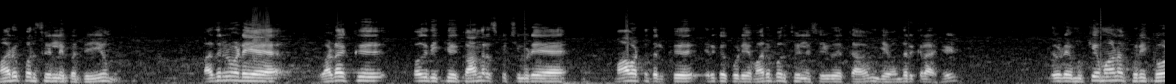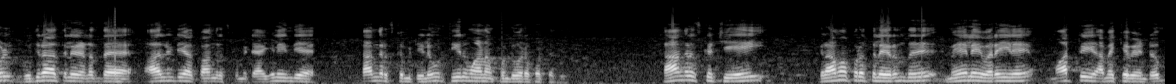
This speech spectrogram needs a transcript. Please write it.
மறுபரிசீலனை பற்றியும் மதுரையினுடைய வடக்கு பகுதிக்கு காங்கிரஸ் கட்சியினுடைய மாவட்டத்திற்கு இருக்கக்கூடிய மறுபரிசீலனை செய்வதற்காகவும் இங்கே வந்திருக்கிறார்கள். இதனுடைய முக்கியமான குறிக்கோள் குஜராத்தில் நடந்த ஆல் இந்தியா காங்கிரஸ் கமிட்டி அகில இந்திய காங்கிரஸ் கமிட்டியில் ஒரு தீர்மானம் கொண்டு வரப்பட்டது. காங்கிரஸ் கட்சியை கிராமப்புறத்தில் இருந்து மேலே வரையிலே மாற்றி அமைக்க வேண்டும்.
